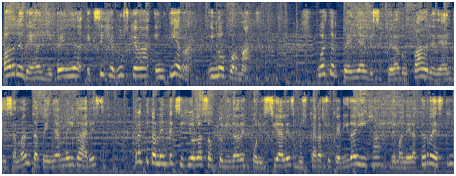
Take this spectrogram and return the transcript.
Padre de Angie Peña exige búsqueda en tierra y no por mar. Walter Peña, el desesperado padre de Angie Samantha Peña Melgares, prácticamente exigió a las autoridades policiales buscar a su querida hija de manera terrestre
